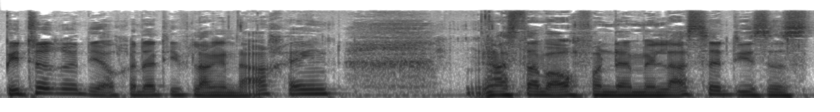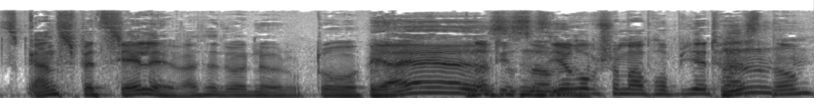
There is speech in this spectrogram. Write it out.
bittere, die auch relativ lange nachhängt. Hast aber auch von der Melasse dieses ganz spezielle, weißt du, du, du Ja, ja, ja, ne, diesen ist so Sirup schon mal probiert hast, ne?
